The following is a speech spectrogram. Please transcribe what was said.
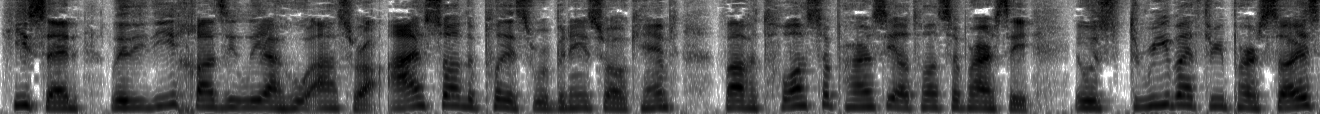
he said, Asra. I saw the place where Bnei Israel camped. Parsi al Parsi. It was three by three parsais,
